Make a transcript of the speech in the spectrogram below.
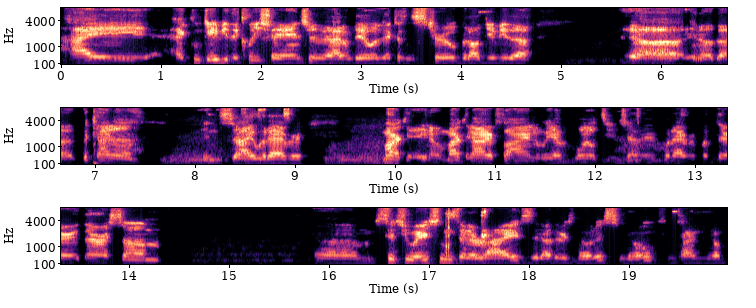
I I can give you the cliche answer that I don't deal with it because it's true, but I'll give you the uh, you know the the kind of inside whatever. Mark, you know, Mark and I are fine, we have loyalty to each other and whatever. But there there are some um, situations that arise that others notice. You know, sometimes you know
